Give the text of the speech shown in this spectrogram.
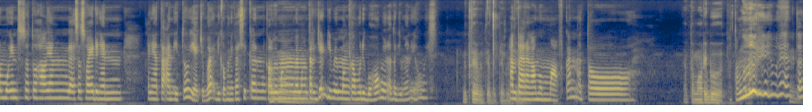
nemuin sesuatu hal yang nggak sesuai dengan kenyataan itu ya coba dikomunikasikan kalau memang memang terjadi memang kamu dibohongin atau gimana ya wes betul betul betul betul. antara kamu memaafkan atau Atau mau ribut. atau meribut atau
